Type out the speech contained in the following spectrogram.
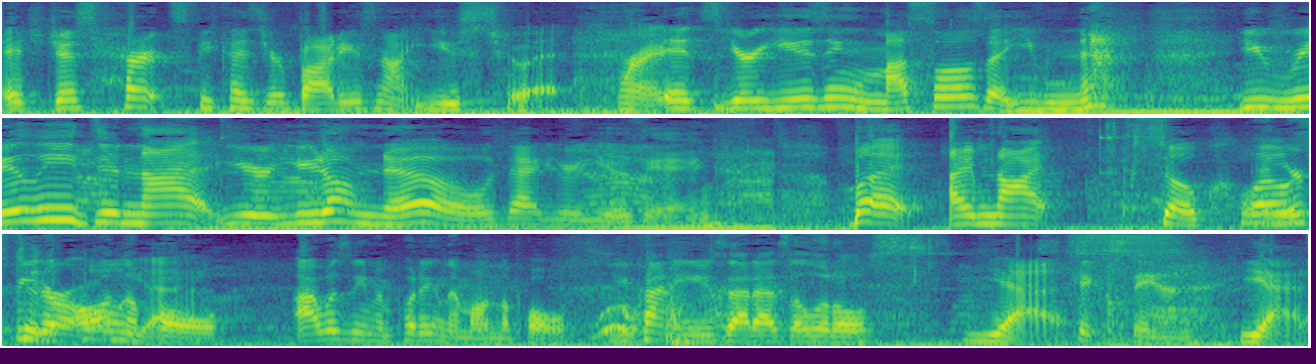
It just hurts because your body's not used to it. Right. It's you're using muscles that you ne- you really did not you're you don't know that you're using. But I'm not so close and your to feet the are on the yet. pole. I wasn't even putting them on the pole. You kind of use that as a little Yes. kickstand. Yes.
